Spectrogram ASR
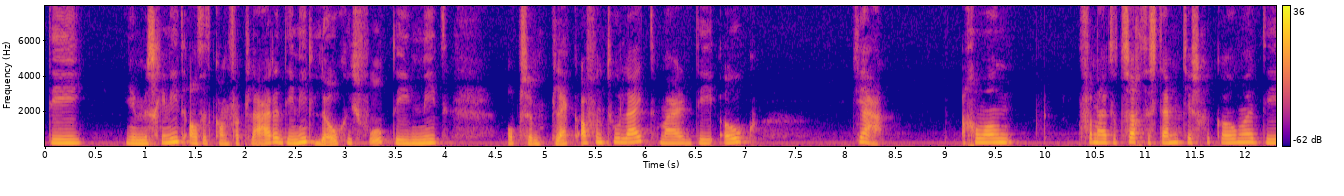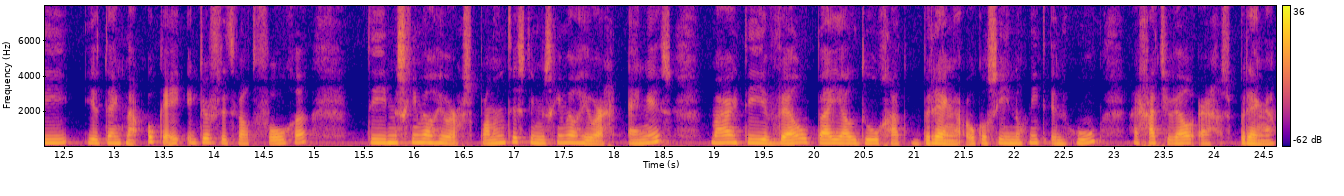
Die je misschien niet altijd kan verklaren, die niet logisch voelt, die niet op zijn plek af en toe lijkt, maar die ook, ja, gewoon vanuit dat zachte stemmetjes gekomen die je denkt, nou oké, ik durf dit wel te volgen. Die misschien wel heel erg spannend is, die misschien wel heel erg eng is, maar die je wel bij jouw doel gaat brengen. Ook al zie je nog niet in hoe, hij gaat je wel ergens brengen.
